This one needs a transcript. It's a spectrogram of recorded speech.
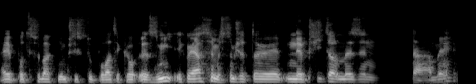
a je potřeba k ním přistupovat. Jako, jako já si myslím, že to je nepřítel mezi námi,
